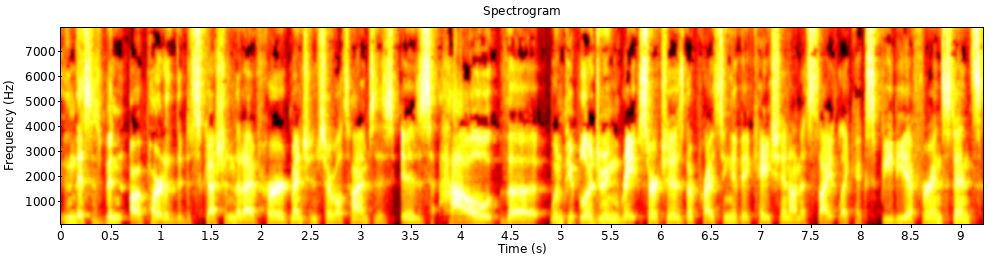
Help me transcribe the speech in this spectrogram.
and this has been a part of the discussion that I've heard mentioned several times is is how the when people are doing rate searches, they're pricing a vacation on a site like Expedia, for instance,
